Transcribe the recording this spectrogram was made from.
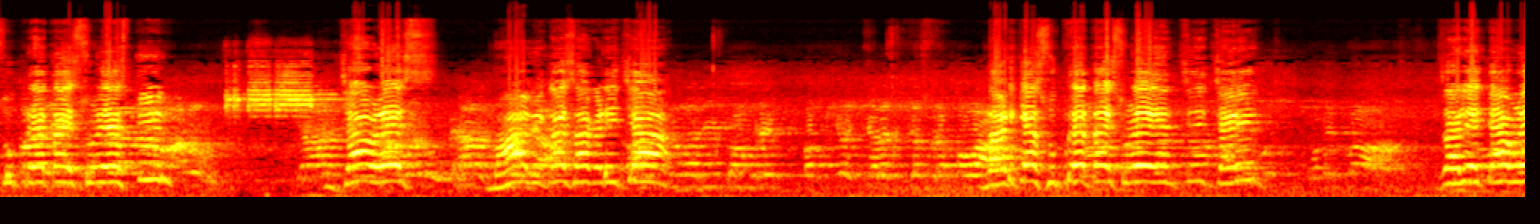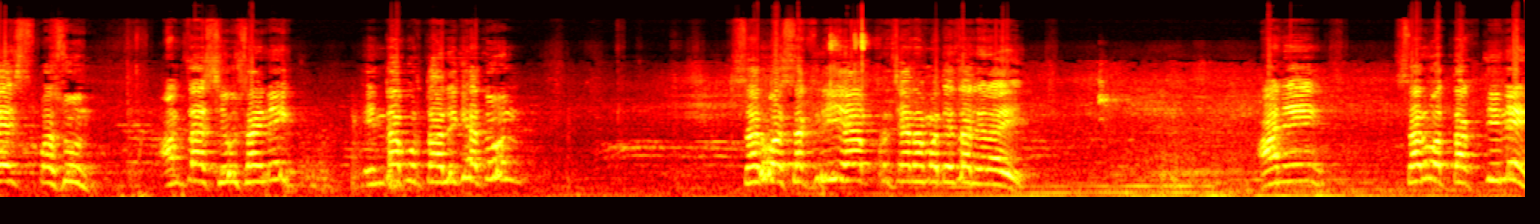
सुप्रियाताई सुळे असतील. ज्या वेळेस महाविकास आघाडीच्या लाडक्या सुप्रियाताई सुळे यांची जाहीर झाले त्यावेळेस पासून आमचा शिवसैनिक इंदापूर तालुक्यातून सर्व सक्रिय प्रचारामध्ये झालेला आहे. आणि सर्व ताकदीने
